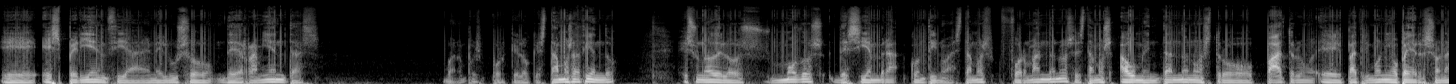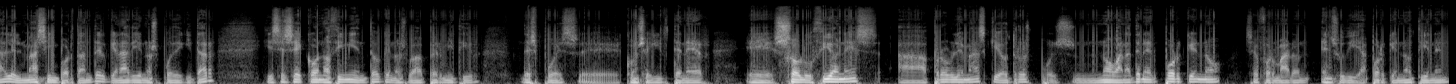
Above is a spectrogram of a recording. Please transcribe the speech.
eh, experiencia en el uso de herramientas? Bueno, pues porque lo que estamos haciendo es uno de los modos de siembra continua. Estamos formándonos, estamos aumentando nuestro eh, patrimonio personal, el más importante, el que nadie nos puede quitar, y es ese conocimiento que nos va a permitir después eh, conseguir tener soluciones a problemas que otros pues no van a tener porque no se formaron en su día, porque no tienen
